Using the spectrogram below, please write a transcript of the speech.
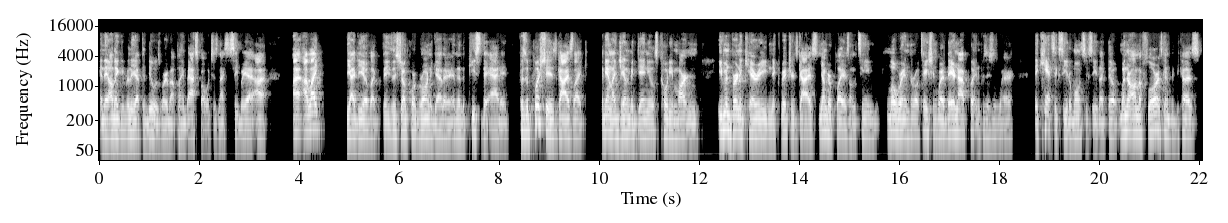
and then all they really have to do is worry about playing basketball, which is nice to see. But yeah, I I, I like the idea of like they, this young core growing together, and then the piece they added because it pushes guys like again like Jalen McDaniels, Cody Martin, even Vernon Carey, Nick Richards, guys, younger players on the team, lower in the rotation where they're not put in positions where they can't succeed or won't succeed. Like they'll, when they're on the floor, it's going to be because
